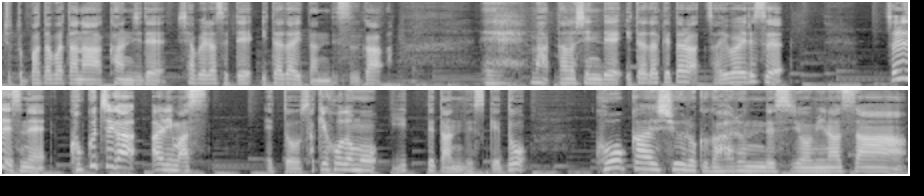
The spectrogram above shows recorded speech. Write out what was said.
ちょっとバタバタな感じで喋らせていただいたんですが、えー、まあ楽しんでいただけたら幸いです。それでですね、告知があります。えっと、先ほども言ってたんですけど、公開収録があるんですよ、皆さ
